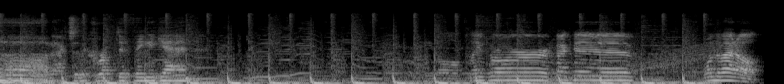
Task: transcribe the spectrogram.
Ah, back to the corrupted thing again. Flamethrower, effective. Won the battle.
